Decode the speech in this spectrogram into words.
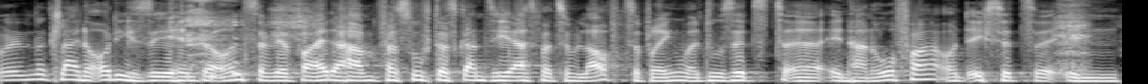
eine kleine Odyssee hinter uns, denn wir beide haben versucht, das Ganze hier erstmal zum Laufen zu bringen, weil du sitzt äh, in Hannover und ich sitze in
